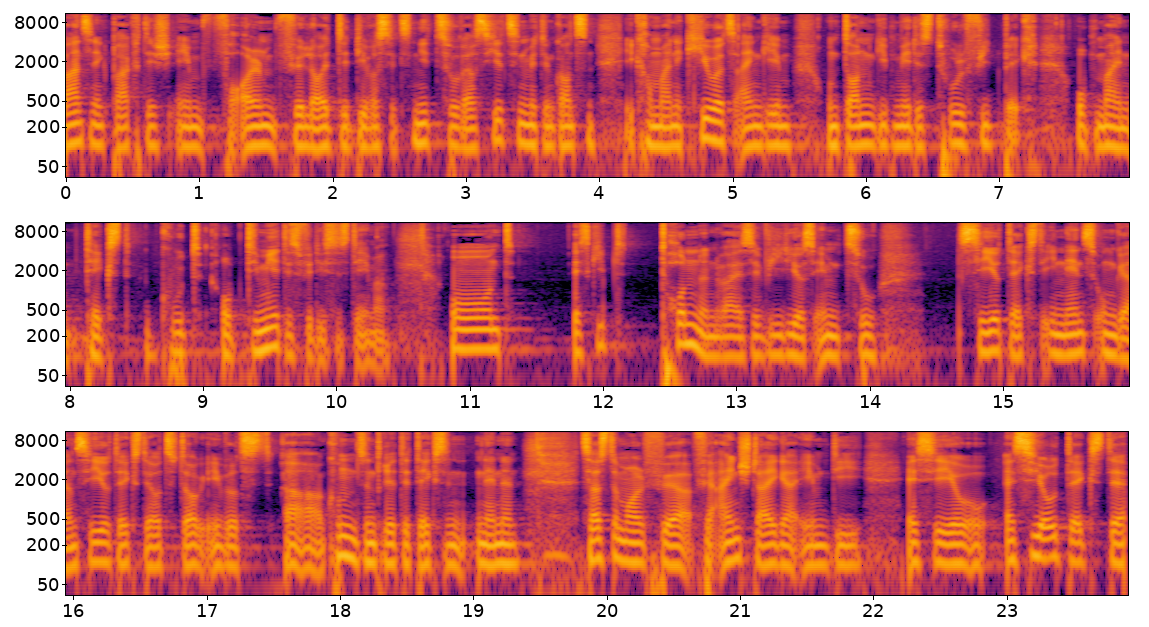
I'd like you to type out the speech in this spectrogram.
Wahnsinnig praktisch, eben vor allem für Leute, die was jetzt nicht so versiert sind mit dem Ganzen. Ich kann meine Keywords eingeben und dann gibt mir das Tool Feedback, ob mein Text gut optimiert ist für dieses Thema. Und es gibt tonnenweise Videos eben zu SEO-Texte, ich nenne es ungern SEO-Texte heutzutage, ich würde es äh, kundenzentrierte Texte nennen. Das heißt einmal für, für Einsteiger eben die SEO-Texte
